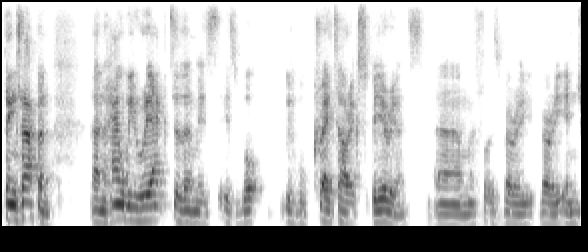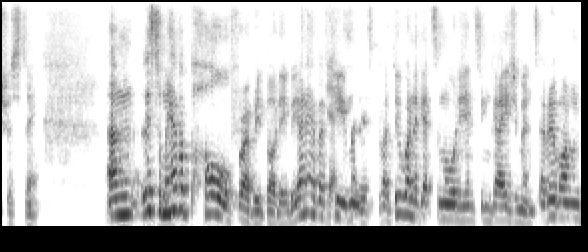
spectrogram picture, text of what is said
things happen and how we react to them is is what will create our experience. Um, I thought it was very very interesting. Um, listen, we have a poll for everybody. We only have a yes. few minutes, but I do want to get some audience engagement. Everyone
